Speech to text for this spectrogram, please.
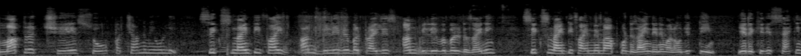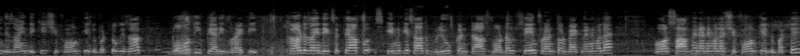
मात्र छह सौ पचानवे only six ninety five unbelievable prices unbelievable designing six ninety five में मैं आपको डिज़ाइन देने वाला हूँ जी तीन। ये देखिए जी सेकंड डिज़ाइन देखिए शिफोन के दुपट्टों के साथ। बहुत ही प्यारी वैरायटी थर्ड डिज़ाइन देख सकते हैं आप स्किन के साथ blue contrast bottom same front और बैक रहने वाला है। और साथ में रहने वाला शिफोन के दुपट्टे।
